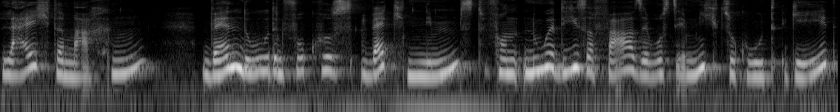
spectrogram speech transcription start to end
leichter machen, wenn du den Fokus wegnimmst von nur dieser Phase, wo es dir eben nicht so gut geht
